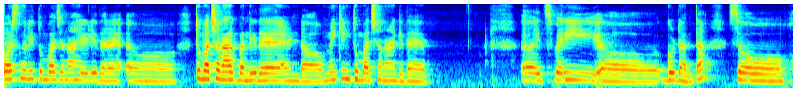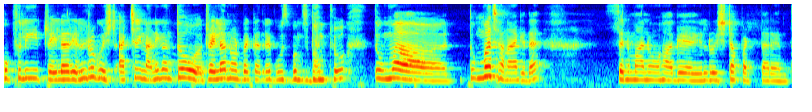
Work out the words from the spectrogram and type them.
ಪರ್ಸ್ನಲಿ ತುಂಬ ಜನ ಹೇಳಿದ್ದಾರೆ ತುಂಬ ಚೆನ್ನಾಗಿ ಬಂದಿದೆ ಆ್ಯಂಡ್ ಮೇಕಿಂಗ್ ತುಂಬ ಚೆನ್ನಾಗಿದೆ. ಇಟ್ಸ್ ವೆರಿ ಗುಡ್ ಅಂತ. ಸೊ ಹೋಪ್ಫುಲಿ ಟ್ರೈಲರ್ ಎಲ್ರಿಗೂ ಇಷ್ಟ. ಆ್ಯಕ್ಚುಲಿ ನನಗಂತೂ ಟ್ರೈಲರ್ ನೋಡಬೇಕಾದ್ರೆ ಗೂಸ್ ಬಂತು. ತುಂಬ ತುಂಬ ಚೆನ್ನಾಗಿದೆ. ಸಿನಿಮಾನು ಹಾಗೆ ಎಲ್ಲರೂ ಇಷ್ಟಪಡ್ತಾರೆ ಅಂತ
